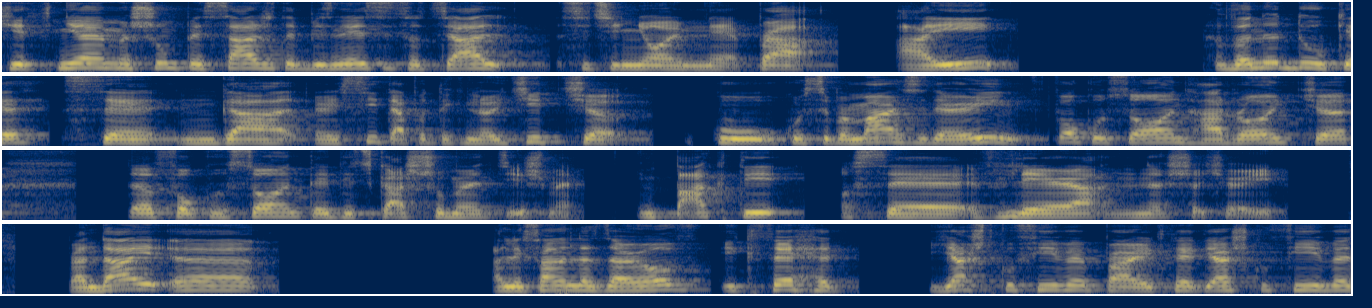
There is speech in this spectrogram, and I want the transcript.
gjithnjë më shumë peisazhet e biznesit social siç i njohim ne. Pra, ai vë në dukje se nga risitë apo teknologjitë që ku ku sipërmarrësit e rinj fokusohen, harrojnë që të fokusohen te diçka shumë e rëndësishme, impakti ose vlera në shoqëri. Prandaj ë Aleksandr Lazarov i kthehet jashtë kufijve, pra i kthehet jashtë kufijve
